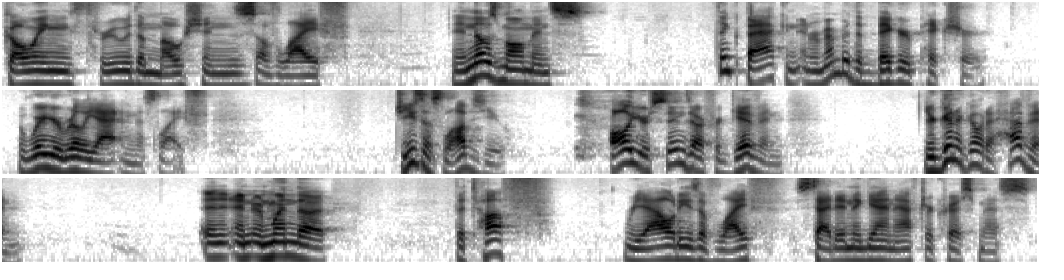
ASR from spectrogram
going through the motions of life. And in those moments, think back and, and remember the bigger picture of where you're really at in this life. Jesus loves you. All your sins are forgiven. You're going to go to heaven. And, and, and when the, the tough realities of life set in again after Christmas,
